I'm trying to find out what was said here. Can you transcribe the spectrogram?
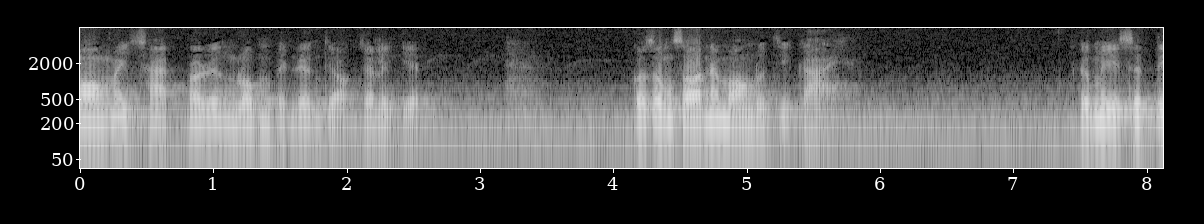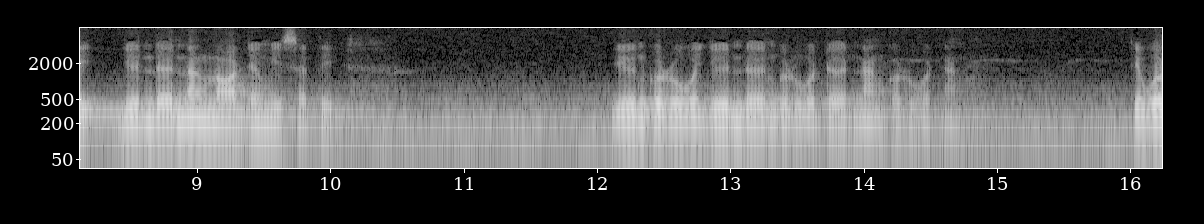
มองไม่ชัดเพราะเรื่องลมเป็นเรื่องที่ออกจะละเอียด ก็ทรงสอนให้มองดูที่กาย คือมีสติยืนเดินนั่งนอนยังมีสติ ยืนก็รู้ว่ายืนเดินก็รู้ว่าเดินนั่งก็รู้ว่านั่งที่ว่า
